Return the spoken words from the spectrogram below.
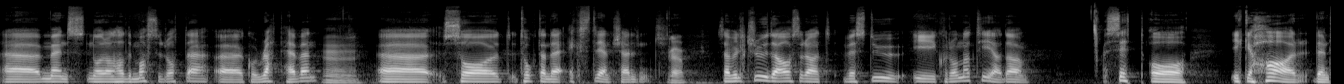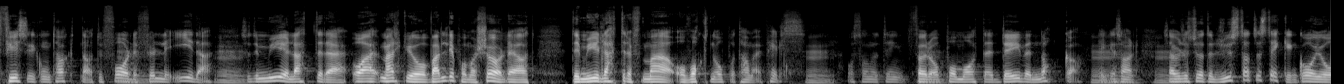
eh, mens når han hadde masse rotter, uh, hvor rat heaven, eh, så tok han det ekstremt sjeldent. Ja. Så jeg vil tro da også at hvis du i koronatida da sitter og ikke har den fysiske kontakten, at du får det fulle i deg, så det er mye lettere Og jeg merker jo veldig på meg sjøl at det er mye lettere for meg å våkne opp og ta meg en pils og sånne ting, for å på en måte døyve noe. ikke sant? Så jeg vil jo tro at russtatistikken går jo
